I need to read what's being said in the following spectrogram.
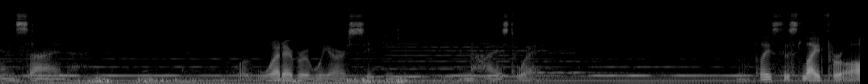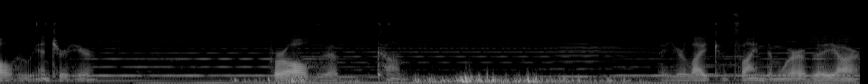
inside for whatever we are seeking in the highest way. And place this light for all who enter here, for all who have come, that your light can find them wherever they are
